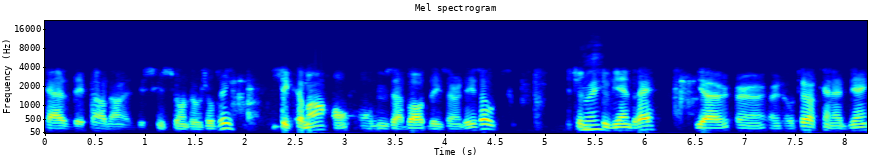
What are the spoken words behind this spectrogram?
case départ dans la discussion d'aujourd'hui. C'est comment on, on nous aborde les uns des autres. Je Ouais. me souviendrai, il y a un, un- un auteur canadien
